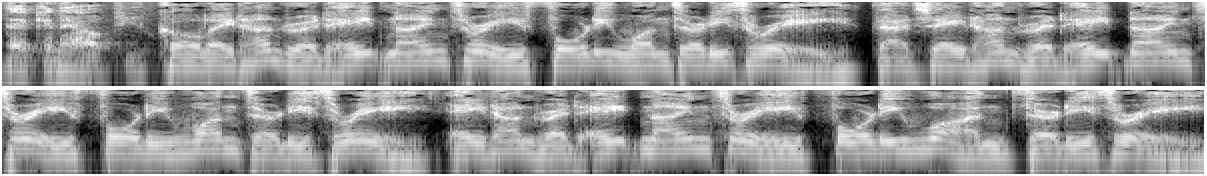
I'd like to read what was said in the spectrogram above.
They can help you. Call 800 893 4133. That's 800 893 4133. 800 893 4133.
